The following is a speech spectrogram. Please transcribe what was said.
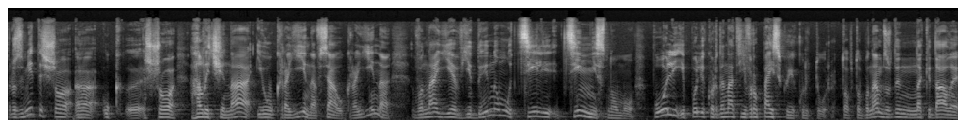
розуміти, що, що Галичина і Україна, вся Україна, вона є в єдиному цілі, ціннісному полі і полі координат європейської культури. Тобто, бо нам завжди накидали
